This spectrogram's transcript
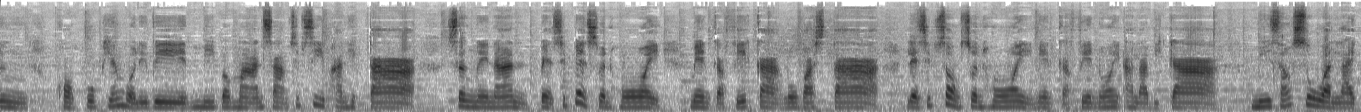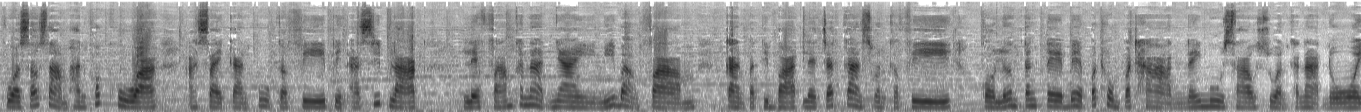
2001 ของภูเพียงบริเวณมีประมาณ 34,000 เฮกตาร์ ซึ่งในนั้น 88 ส่วนห้อยแมนกาแฟกลางโรบัสตาและ 12 ส่วนห้อยแมนกาแฟน้อยอาราบิกา มีเสาส่วนหลายกว่าเสาสามพันครอบครัว อาศัยการปลูกกาแฟเป็นอาชีพหลัก และฟาร์มขนาดใหญ่มีบางฟาร์ม การปฏิบัติและจัดการสวนกาแฟก็เริ่มตั้งแต่แบบปฐมประทานในหมู่ชาวสวนขนาดน้อย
